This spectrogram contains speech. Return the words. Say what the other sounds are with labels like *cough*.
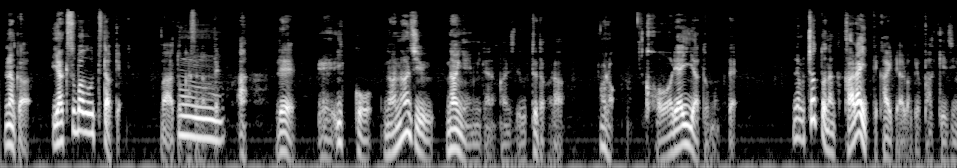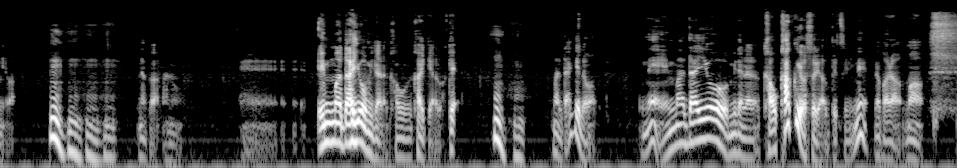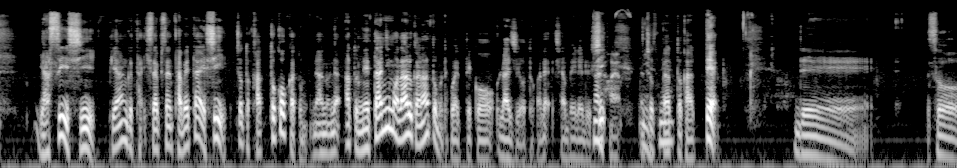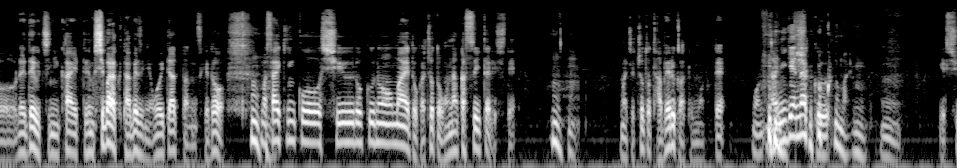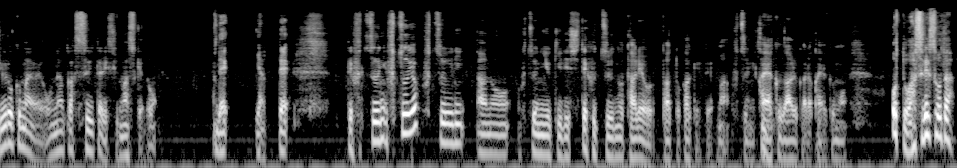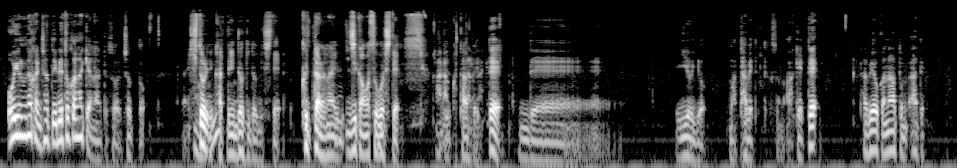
い。なんか、焼きそばが売ってたっけ？バーッと重うなってん。あ、で、え1個70何円みたいな感じで売ってたから、あら。こりゃいいやと思って。でもちょっとなんか辛いって書いてあるわけよ、パッケージには。うん、うん、うん、うん。なんか、あの、えー、閻魔大王みたいな顔が書いてあるわけ。うん、うん。まあだけど、ね、閻魔大王みたいな顔描くよ、そりゃ別にね。だから、まあ、安いし、ピヤングた久々に食べたいし、ちょっと買っとこうかと思って、あのね、あとネタにもなるかなと思って、こうやってこう、ラジオとかで喋れるし、はいはいいいちょっとやっと買って、で、それでうちに帰って、でもしばらく食べずに置いてあったんですけど、うんまあ最近こう、収録の前とかちょっとお腹空いたりして、うん、うん。まあ、じゃあちょっと食べるかと思って、もう何気なく僕、*laughs* の前。うん。うん、いや収録前はお腹空いたりしますけど、で、やって、で、普通に、普通よ？普通に、あの、普通に湯切りして、普通のタレをパッとかけて、まあ、普通に火薬があるから火薬も、おっと忘れそうだお湯の中にちゃんと入れとかなきゃなんて、そう、ちょっと、一人で勝手にドキドキして、食ったらない時間を過ごして、あらで食べて、で、いよいよ、まあ食べてその開けて、食べようかなと思って、あ、で、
